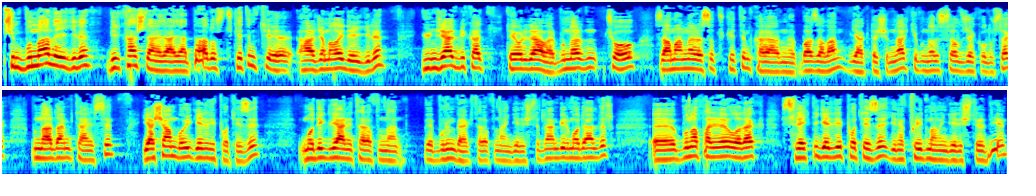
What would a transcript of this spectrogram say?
Şimdi bunlarla ilgili birkaç tane daha yani daha doğrusu tüketim harcamaları ile ilgili güncel birkaç teori daha var. Bunların çoğu zamanlar arası tüketim kararını baz alan yaklaşımlar ki bunları sıralayacak olursak bunlardan bir tanesi yaşam boyu gelir hipotezi. Modigliani tarafından ve Bloomberg tarafından geliştirilen bir modeldir. Ee, buna paralel olarak sürekli gelir hipotezi yine Friedman'ın geliştirdiği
